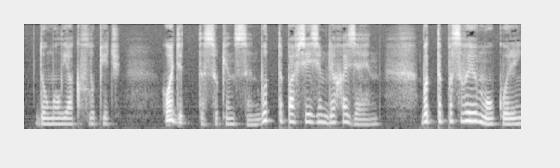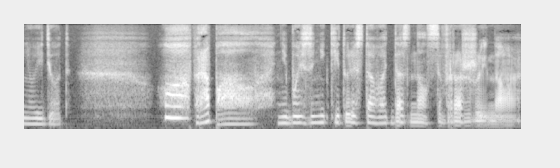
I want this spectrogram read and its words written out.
— думал Яков Лукич. «Ходит-то сукин сын, будто по всей земле хозяин, будто по своему кореню идет. О, пропал! Небось, за Никиту арестовать дознался вражина!»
